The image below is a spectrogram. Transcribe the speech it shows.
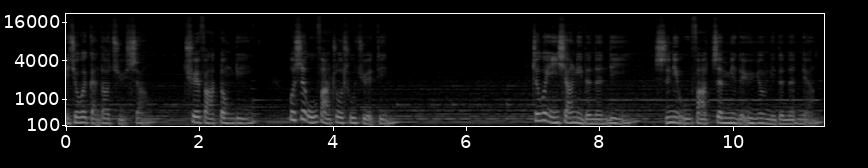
你就会感到沮丧、缺乏动力，或是无法做出决定。这会影响你的能力，使你无法正面地运用你的能量。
